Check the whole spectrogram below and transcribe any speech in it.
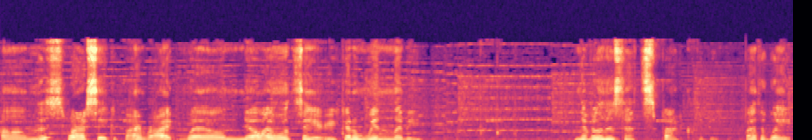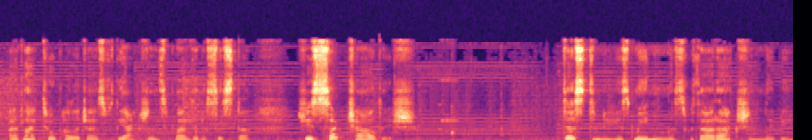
Um, this is where I say goodbye, right? Well, no, I won't say it. You're gonna win, Libby. Never lose that spark, Libby. By the way, I'd like to apologize for the actions of my little sister. She's so childish. Destiny is meaningless without action, Libby.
